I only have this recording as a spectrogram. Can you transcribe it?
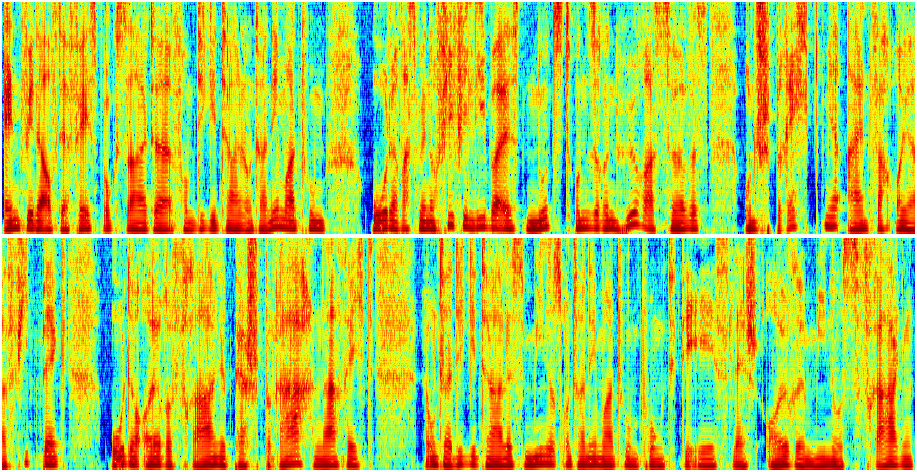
entweder auf der Facebook-Seite vom digitalen Unternehmertum oder was mir noch viel, viel lieber ist, nutzt unseren Hörerservice und sprecht mir einfach euer Feedback oder eure Frage per Sprachnachricht unter digitales-unternehmertum.de slash eure-fragen,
